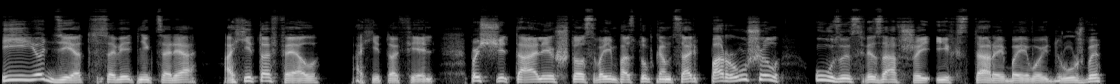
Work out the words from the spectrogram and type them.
и ее дед, советник царя Ахитофел, Ахитофель, посчитали, что своим поступком царь порушил узы, связавшие их старой боевой дружбы,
